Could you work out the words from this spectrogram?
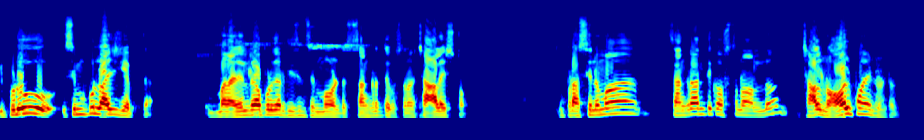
ఇప్పుడు సింపుల్ లాజిక్ చెప్తా. మన అనిల్ రాపుడు గారు తీసిన సినిమా ఉంటుంది. సంక్రాంతికి వస్తున్నా నాకు చాలా ఇష్టం. ఇప్పుడు ఆ సినిమా సంక్రాంతికి వస్తున్న చాలా నావల్ పాయింట్ ఉంటుంది.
